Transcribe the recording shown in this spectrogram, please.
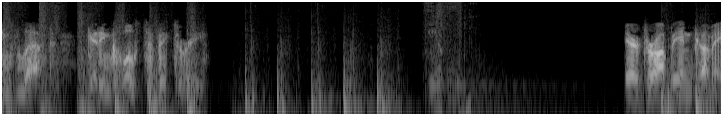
Teams left, getting close to victory. Airdrop incoming.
